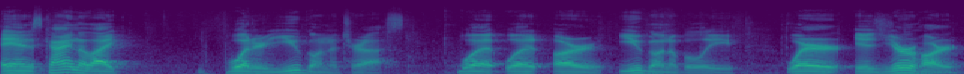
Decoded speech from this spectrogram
And it's kind of like, what are you going to trust? What, what are you going to believe? Where is your heart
